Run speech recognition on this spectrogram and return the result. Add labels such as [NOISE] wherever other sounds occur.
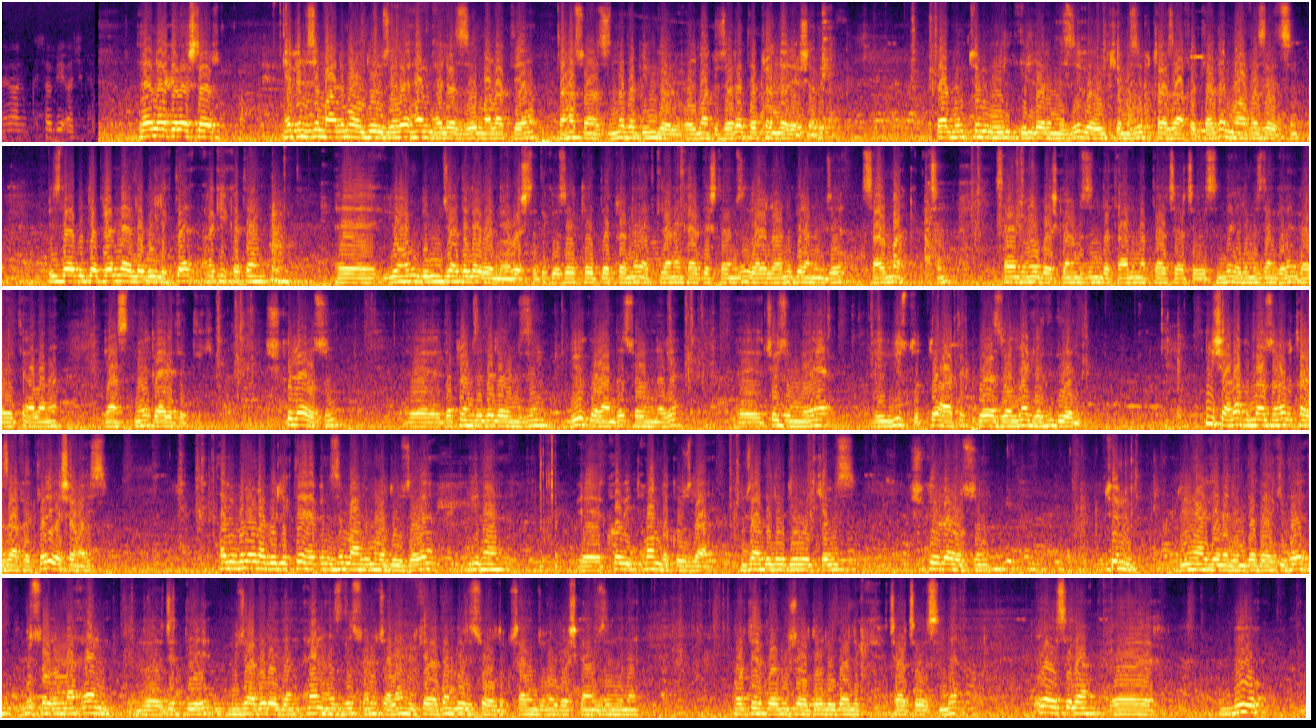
Valim kısa bir açıklama. Değerli arkadaşlar, hepinizin malumu olduğu üzere hem Elazığ, Malatya, daha sonrasında da Bingöl olmak üzere depremler yaşadık. Rabbim tüm il, illerimizi ve ülkemizi bu tarz afetlerden muhafaza etsin. Biz de bu depremlerle birlikte hakikaten e, yoğun bir mücadele vermeye başladık. Özellikle depremden etkilenen kardeşlerimizin yaralarını bir an önce sarmak için Sayın Cumhurbaşkanımızın da talimatları çerçevesinde elimizden gelen gayreti alana yansıtmaya gayret ettik. Şükürler olsun e, depremzedelerimizin büyük oranda sorunları e, çözülmeye yüz tuttu. Artık biraz yoluna girdi diyelim. İnşallah bundan sonra bu tarz afetleri yaşamayız. Tabii bununla birlikte hepinizin malumu olduğu üzere yine e, Covid-19 ile mücadele ediyor ülkemiz. Şükürler olsun tüm dünya genelinde belki de bu sorunla en e, ciddi mücadele eden, en hızlı sonuç alan ülkelerden birisi olduk. Sayın Cumhurbaşkanımızın yine ortaya koymuş olduğu liderlik çerçevesinde. Dolayısıyla e, bu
